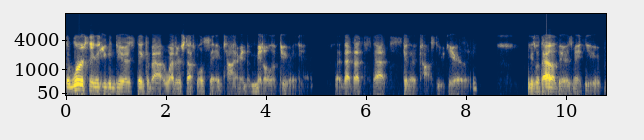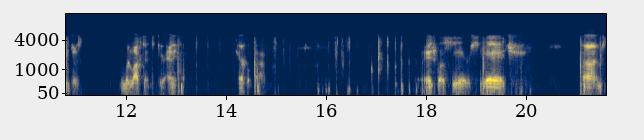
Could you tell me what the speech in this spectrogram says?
The worst thing that you can do is think about whether stuff will save time in the middle of doing it. That that's that's going to cost you dearly. Because what that'll do is make you just reluctant to do anything. Careful with that. H plus C over CH times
